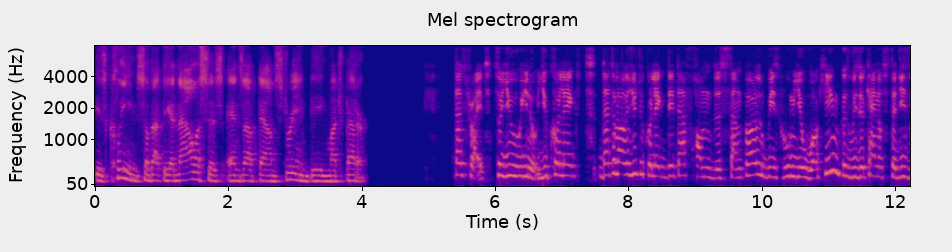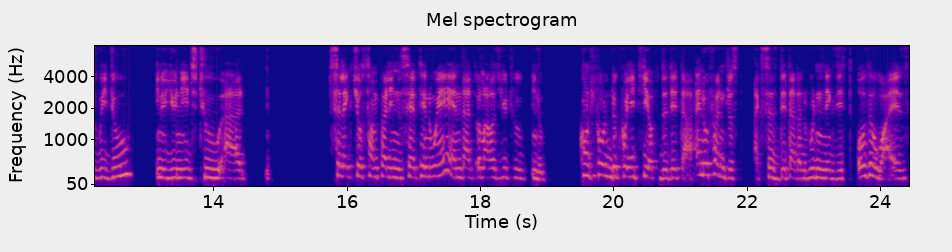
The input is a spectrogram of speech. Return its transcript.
is clean so that the analysis ends up downstream being much better. That's right. So you, you know, you collect, that allows you to collect data from the sample with whom you're working, because with the kind of studies we do, you know, you need to uh, select your sample in a certain way, and that allows you to, you know, control the quality of the data and often just access data that wouldn't exist otherwise.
